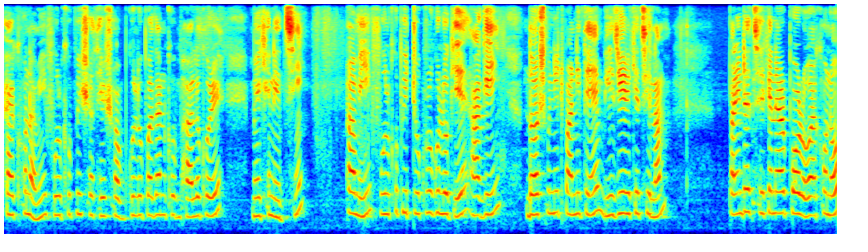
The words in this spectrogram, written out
এখন আমি ফুলকপির সাথে সবগুলো উপাদান খুব ভালো করে মেখে নিচ্ছি। আমি ফুলকপির টুকরোগুলোকে আগেই দশ মিনিট পানিতে ভিজিয়ে রেখেছিলাম। পানিটা ছেঁকে নেওয়ার পরও এখনও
